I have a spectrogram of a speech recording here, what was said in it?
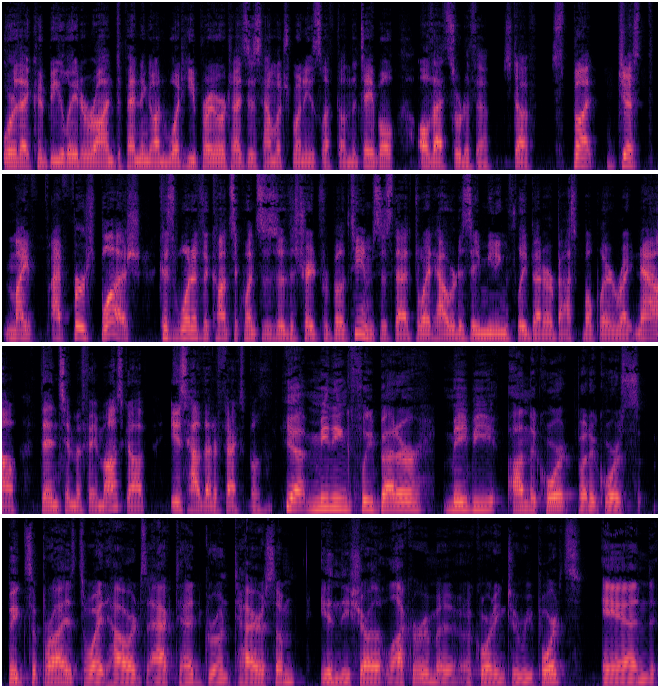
or that could be later on, depending on what he prioritizes, how much money is left on the table, all that sort of stuff. But just my at first blush, because one of the consequences of this trade for both teams is that Dwight Howard is a meaningfully better basketball player right now than Timofey Mozgov, is how that affects both. Yeah, meaningfully better, maybe on the court, but of course, big surprise, Dwight Howard's act had grown tiresome in the Charlotte locker room, uh, according to reports. And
